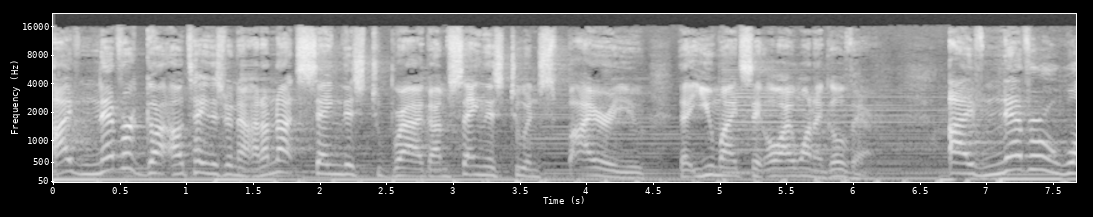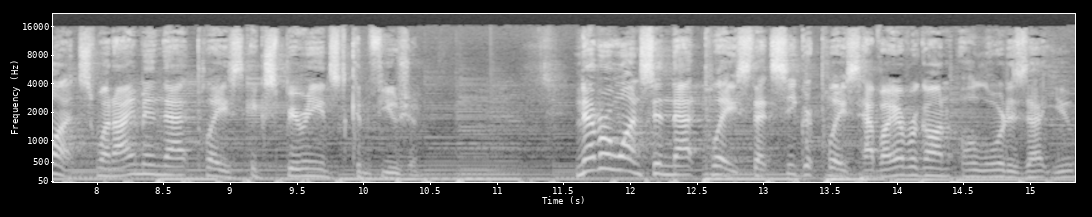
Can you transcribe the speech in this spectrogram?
I've never got, I'll tell you this right now, and I'm not saying this to brag, I'm saying this to inspire you that you might say, Oh, I want to go there. I've never once, when I'm in that place, experienced confusion. Never once in that place, that secret place, have I ever gone, Oh Lord, is that you?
